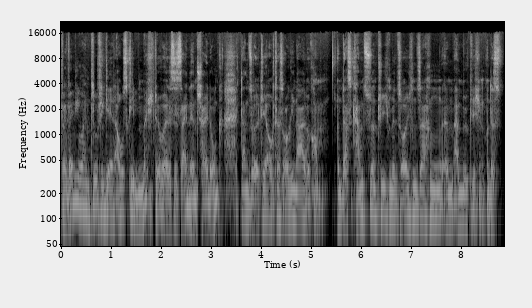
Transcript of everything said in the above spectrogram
Weil wenn jemand so viel Geld ausgeben möchte, weil das ist seine Entscheidung, dann sollte er auch das Original bekommen. Und das kannst du natürlich mit solchen Sachen ähm, ermöglichen. Und das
